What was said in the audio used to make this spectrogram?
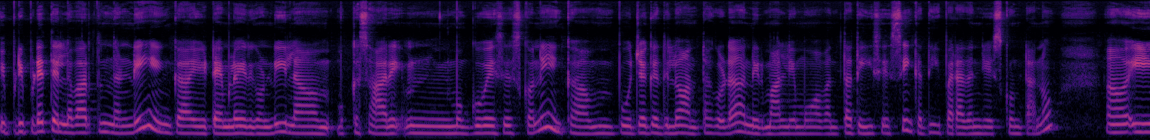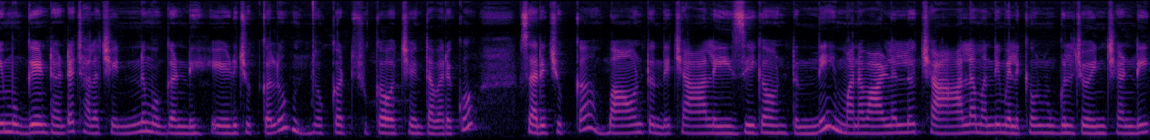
ఇప్పుడిప్పుడే తెల్లవారుతుందండి. ఇంకా ఈ టైంలో ఇదిగోండి ఇలా ఒక్కసారి ముగ్గు వేసేసుకొని ఇంకా పూజ గదిలో అంతా కూడా నిర్మాల్యము అవంతా తీసేసి ఇంకా దీపారాధన చేసుకుంటాను. ఈ ముగ్గు ఏంటంటే చాలా చిన్న ముగ్గు అండి ఏడు చుక్కలు ఒక్క చుక్క వచ్చేంత వరకు. సరిచుక్క బాగుంటుంది. చాలా ఈజీగా ఉంటుంది. మన వాళ్ళల్లో చాలామంది మెలక ముగ్గులు చూయించండి.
